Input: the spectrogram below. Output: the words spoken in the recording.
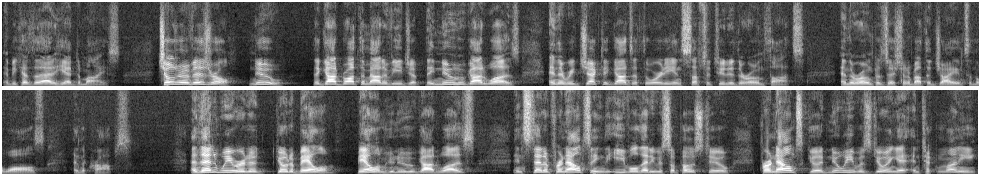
And because of that, he had demise. Children of Israel knew that God brought them out of Egypt. They knew who God was, and they rejected God's authority and substituted their own thoughts and their own position about the giants and the walls and the crops. And then we were to go to Balaam. Balaam, who knew who God was, instead of pronouncing the evil that he was supposed to, pronounced good, knew he was doing it, and took money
